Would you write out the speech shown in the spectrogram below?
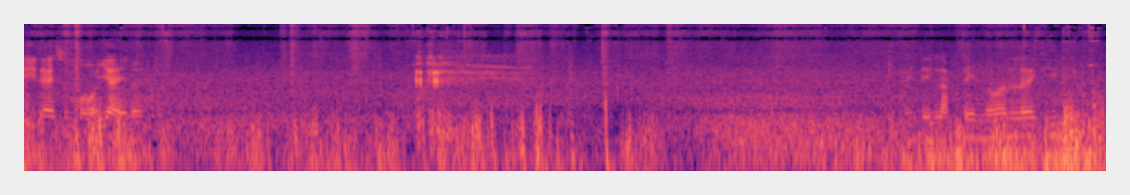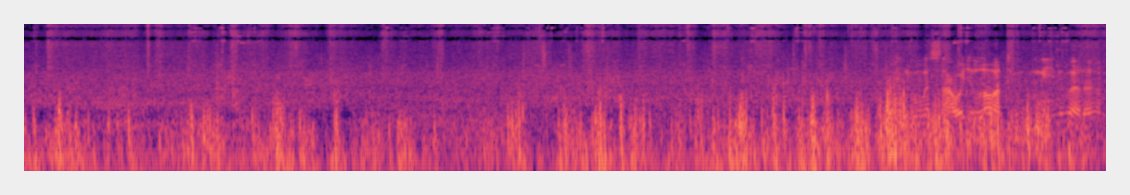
ดีได้สมอใหญ่หน่อย ไม่ได้หลับได้นอนเลยทีเดียว ไม่รู้ว่าเสา จะรอดถึงตรงนี้หรือเปล่านะครับ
